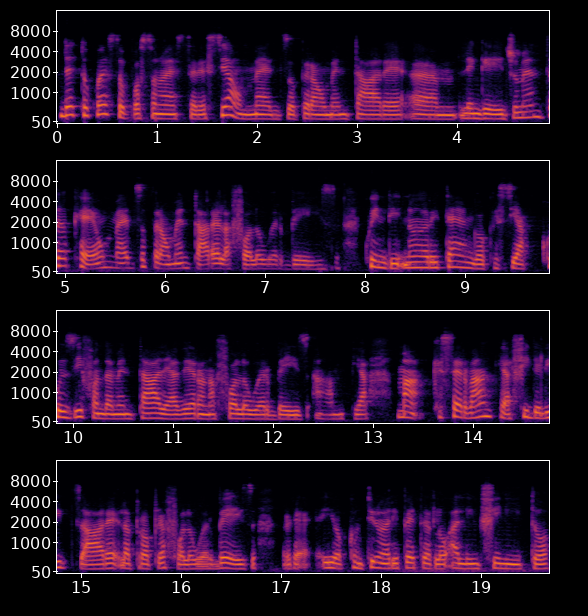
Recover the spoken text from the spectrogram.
Detto questo possono essere sia un mezzo per aumentare um, l'engagement che un mezzo per aumentare la follower base, quindi non ritengo che sia così fondamentale avere una follower base ampia, ma che serva anche a fidelizzare la propria follower base, perché io continuo a ripeterlo all'infinito.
